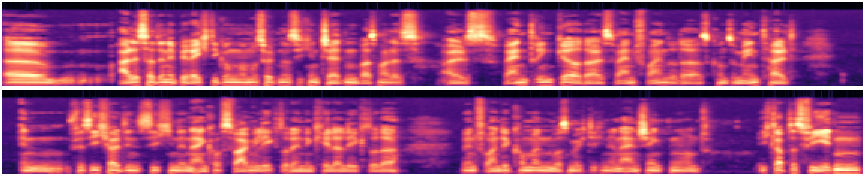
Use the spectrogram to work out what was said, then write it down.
ähm, alles hat eine Berechtigung. Man muss halt nur sich entscheiden, was man als, als Weintrinker oder als Weinfreund oder als Konsument halt in, für sich halt in sich in den Einkaufswagen legt oder in den Keller legt oder wenn Freunde kommen, was möchte ich ihnen einschenken und ich glaube, dass für jeden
